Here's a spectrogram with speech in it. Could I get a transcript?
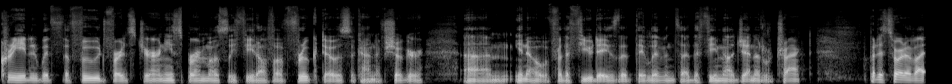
created with the food for its journey. Sperm mostly feed off of fructose, a kind of sugar, um, you know, for the few days that they live inside the female genital tract but it's sort of I,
